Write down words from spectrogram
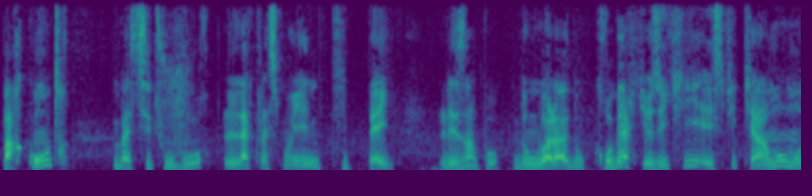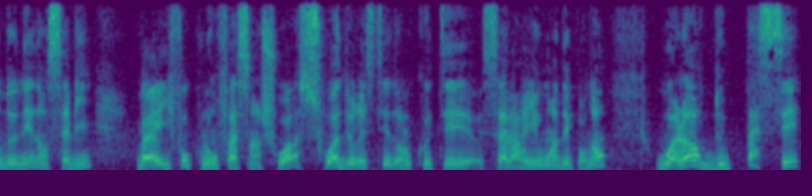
Par contre, c'est toujours la classe moyenne qui paye les impôts. Donc voilà, donc Robert Kiyosaki explique qu'à un moment donné dans sa vie, bah, il faut que l'on fasse un choix, soit de rester dans le côté salarié ou indépendant, ou alors de passer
